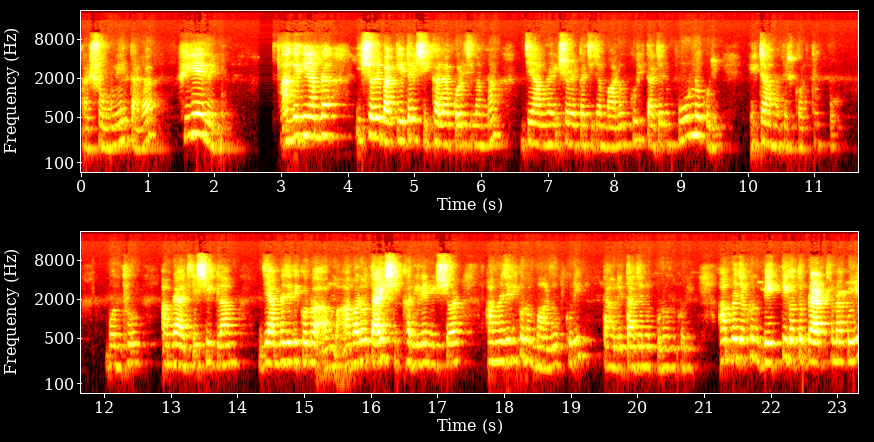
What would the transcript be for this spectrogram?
আর সমুয়েল তারা ফিরে এলেন। আগের দিন আমরা ঈশ্বরের বাক্যে এটাই শিক্ষা লাভ করেছিলাম না, যে আমরা ঈশ্বরের কাছে যা মানব করি, তা যেন পূর্ণ করি, এটা আমাদের কর্তব্য। বন্ধু, আমরা আজকে শিখলাম যে আমরা যদি কোনো, আবারও তাই শিক্ষা দিলেন ঈশ্বর, আমরা যদি কোনো মানত করি, তাহলে তা যেন পূরণ করি। আমরা যখন ব্যক্তিগত প্রার্থনা করি,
